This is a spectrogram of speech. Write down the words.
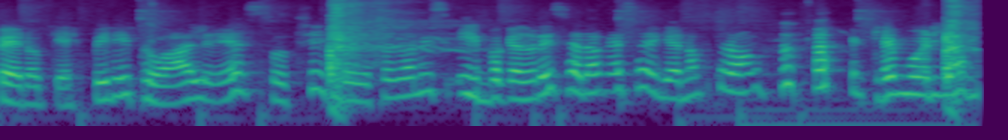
Pero qué espiritual eso, chicos. ¿Y por qué no le hicieron ese de Game of Thrones? que morían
